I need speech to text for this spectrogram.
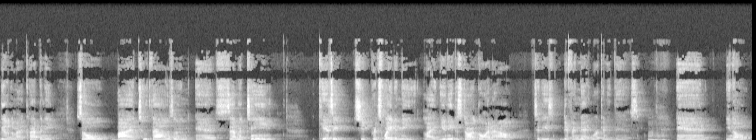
building my company. So by 2017, Kizzie, she persuaded me, like, you need to start going out to these different networking events. And, you know,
